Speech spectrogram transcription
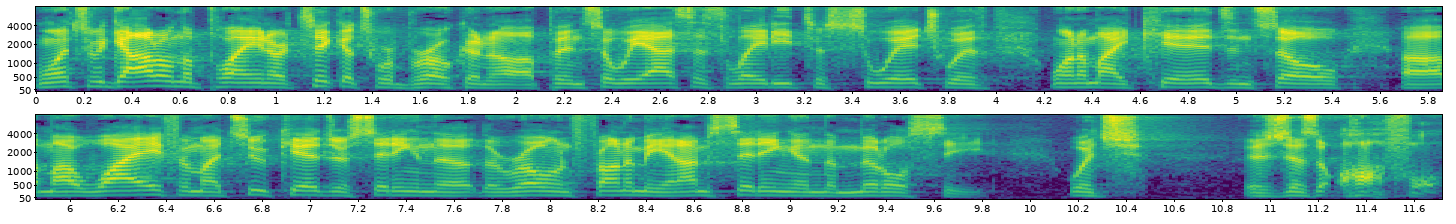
Once we got on the plane, our tickets were broken up. And so we asked this lady to switch with one of my kids. And so uh, my wife and my two kids are sitting in the, the row in front of me, and I'm sitting in the middle seat, which is just awful,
